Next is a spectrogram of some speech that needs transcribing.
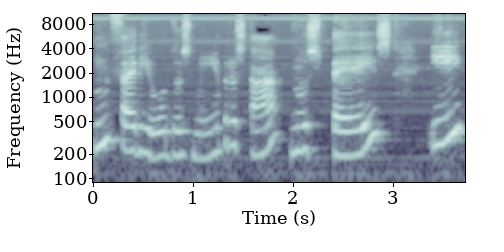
inferior dos membros, tá? Nos pés e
